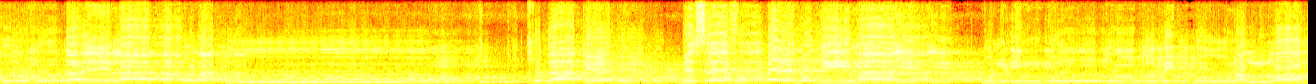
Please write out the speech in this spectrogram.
ফুরমুদায় লা তাকনা তু। خدا کے حب سے حب نبی ہے قل ان کنتم تحبون اللہ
